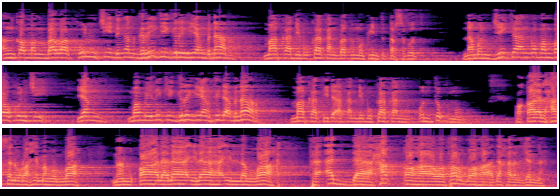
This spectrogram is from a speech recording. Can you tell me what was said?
engkau membawa kunci dengan gerigi-gerigi yang benar, maka dibukakan bagimu pintu tersebut. Namun jika engkau membawa kunci yang memiliki gerigi yang tidak benar, maka tidak akan dibukakan untukmu. Wa qala al-Hasan rahimahullah, man qala la ilaha illallah fa adda haqqaha wa fardaha dakhala al-jannah.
